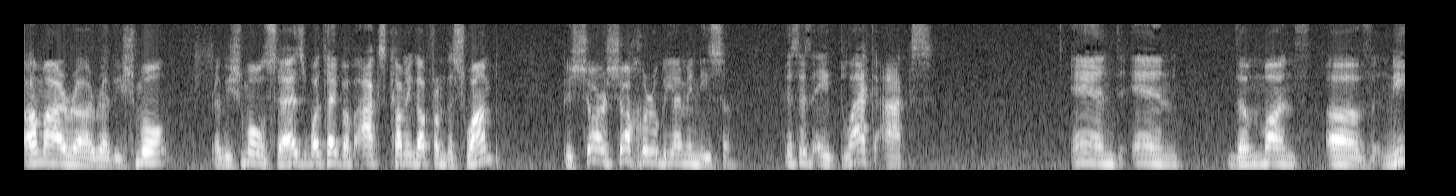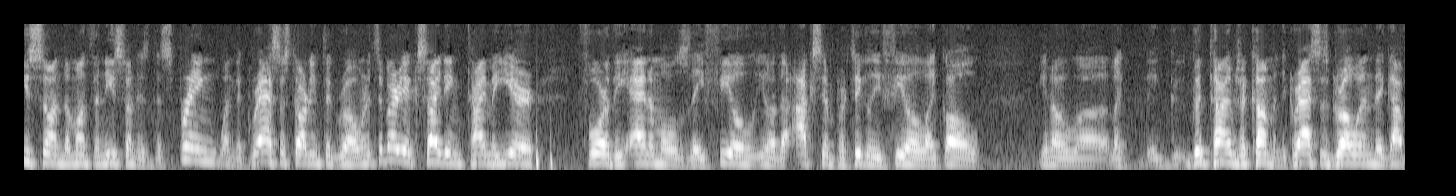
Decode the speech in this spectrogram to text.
Omar uh, Rabbi Shmuel, Rabbi Shmuel says, what type of ox coming up from the swamp? Bishar Shachar Nisa. This is a black ox, and in the month of Nisan, the month of Nisan is the spring when the grass is starting to grow, and it's a very exciting time of year for the animals. They feel, you know, the oxen particularly feel like all, you know, uh, like good times are coming. The grass is growing. They got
